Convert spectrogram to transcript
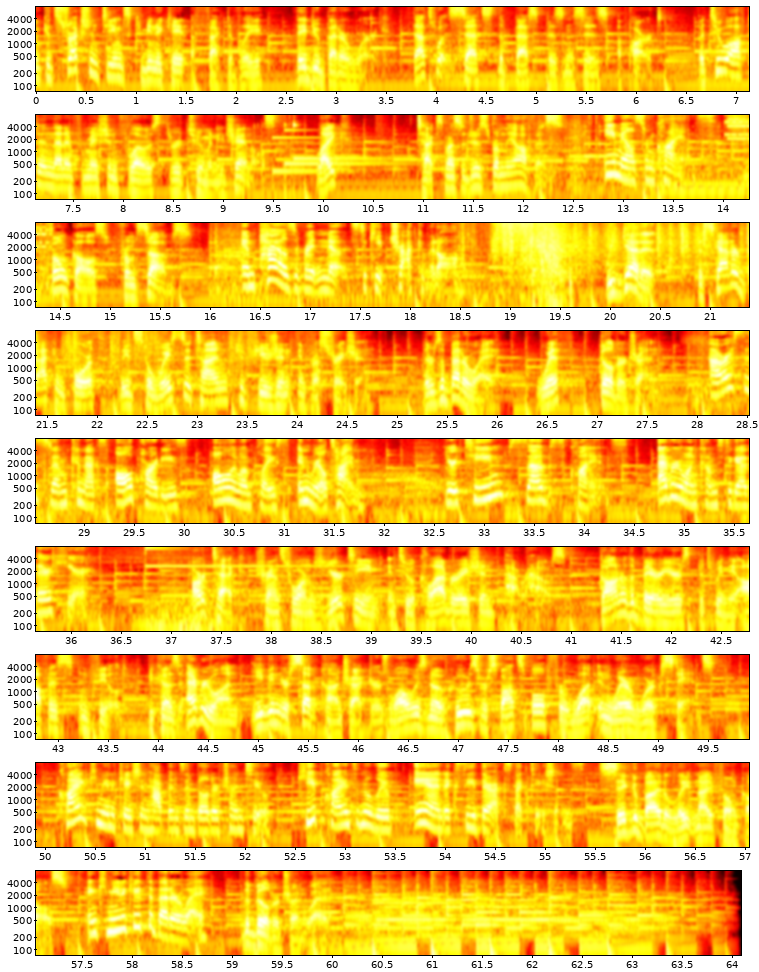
When construction teams communicate effectively, they do better work. That's what sets the best businesses apart. But too often that information flows through too many channels, like text messages from the office, emails from clients, phone calls from subs, and piles of written notes to keep track of it all. We get it. The scattered back and forth leads to wasted time, confusion, and frustration. There's a better way with Buildertrend. Our system connects all parties all in one place in real time. Your team, subs, clients, everyone comes together here. Our tech transforms your team into a collaboration powerhouse. Gone are the barriers between the office and field because everyone, even your subcontractors, will always know who's responsible for what and where work stands. Client communication happens in Buildertrend too. Keep clients in the loop and exceed their expectations. Say goodbye to late night phone calls. And communicate the better way. The Buildertrend way.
